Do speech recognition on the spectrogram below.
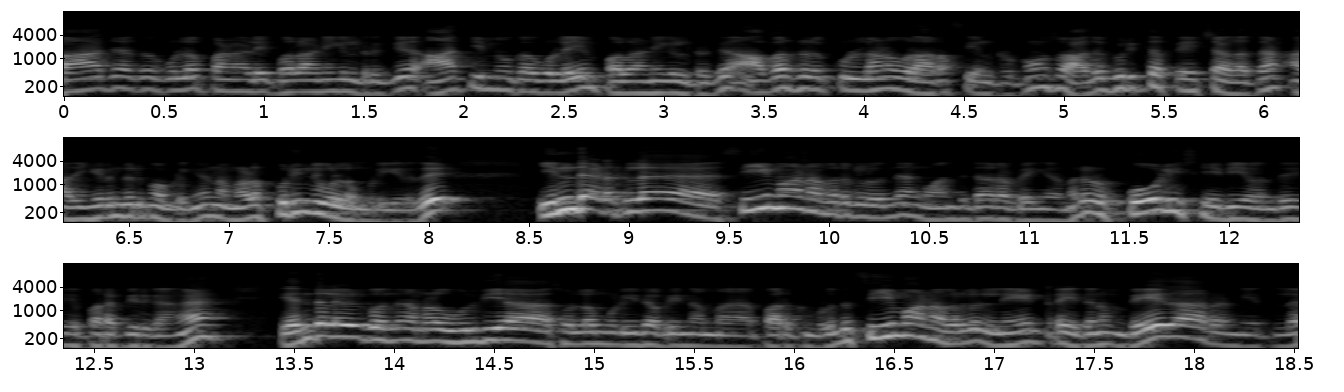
பாஜகக்குள்ளே பல அணி பல அணிகள் இருக்குது அதிமுகக்குள்ளேயும் பல அணிகள் இருக்குது அவர்களுக்குள்ளான ஒரு அரசியல் இருக்கும். ஸோ அது குறித்த பேச்சாகத்தான் அது இருந்திருக்கும் அப்படிங்கிறது நம்மளால் புரிந்து கொள்ள முடிகிறது. இந்த இடத்துல சீமான் அவர்கள் வந்து அங்கே வந்துட்டார் அப்படிங்கிற மாதிரி ஒரு போலி செய்தியை வந்து பரப்பியிருக்காங்க. எந்த அளவுக்கு வந்து நம்மளால் உறுதியாக சொல்ல முடியுது அப்படின்னு நம்ம பார்க்கும்பொழுது சீமான் அவர்கள் நேற்றைய தினம் வேதாரண்யத்தில்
